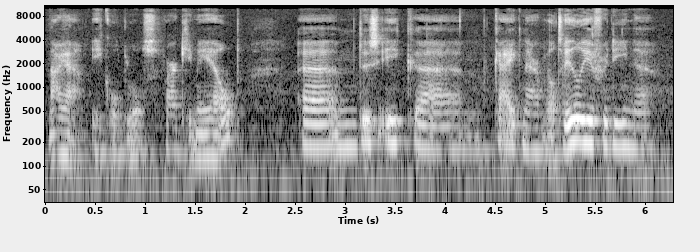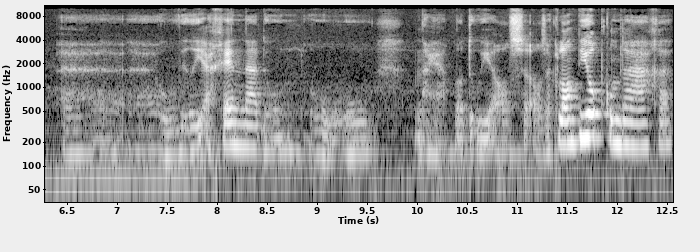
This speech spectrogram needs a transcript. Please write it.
nou ja, ik oplos waar ik je mee help. Um, dus ik um, kijk naar wat wil je verdienen. Uh, uh, hoe wil je agenda doen? Hoe, hoe, nou ja, wat doe je als, als een klant die opkomt dagen?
